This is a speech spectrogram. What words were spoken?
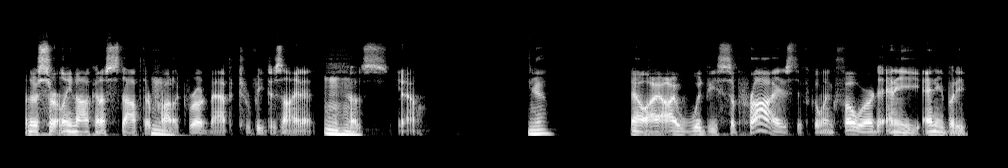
And they're certainly not going to stop their Hmm. product roadmap to redesign it Mhm. because, you know, Yeah. Now, I, I would be surprised if going forward any anybody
